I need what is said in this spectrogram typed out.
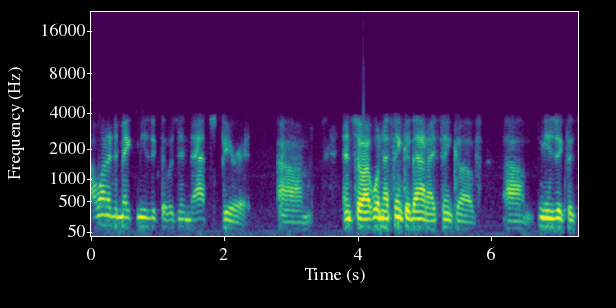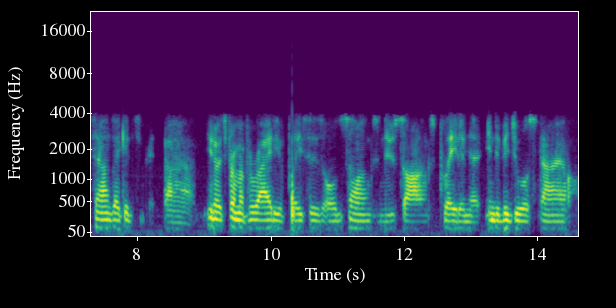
I wanted to make music that was in that spirit. Um, and so I, when I think of that, I think of um, music that sounds like it's, uh, you know, it's from a variety of places, old songs, new songs, played in an individual style.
